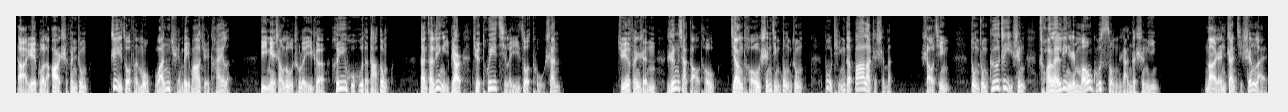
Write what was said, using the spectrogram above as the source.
大约过了二十分钟，这座坟墓完全被挖掘开了，地面上露出了一个黑乎乎的大洞，但在另一边却推起了一座土山。掘坟人扔下镐头，将头伸进洞中，不停地扒拉着什么。少顷，洞中咯吱一声，传来令人毛骨悚然的声音。那人站起身来，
